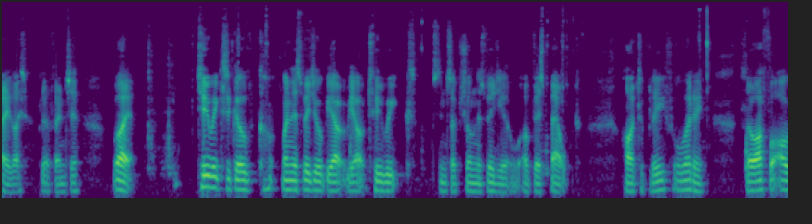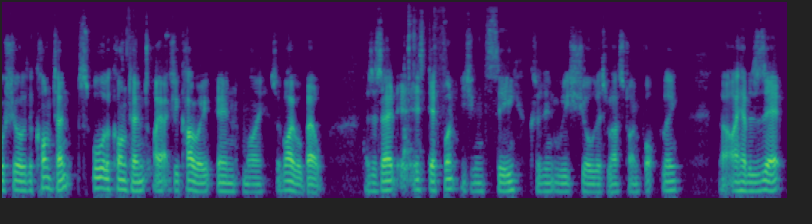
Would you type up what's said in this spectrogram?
Hey guys, Blue Friends here. Right, two weeks ago, when this video will be out, will be out two weeks since I've shown this video of this belt. Hard to believe already. So I thought I'll show the contents, all the contents I actually carry in my survival belt. As I said, it is different, as you can see, because I didn't really show this last time properly. That I have a zip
